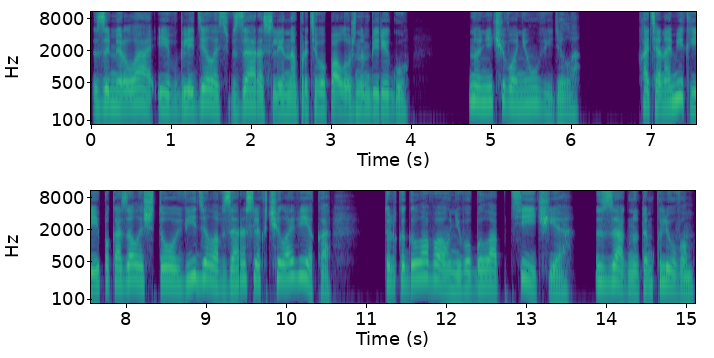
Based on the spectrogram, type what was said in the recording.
Замерла и вгляделась в заросли на противоположном берегу. Но ничего не увидела. Хотя на миг ей показалось, что видела в зарослях человека, только голова у него была птичья, с загнутым клювом.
